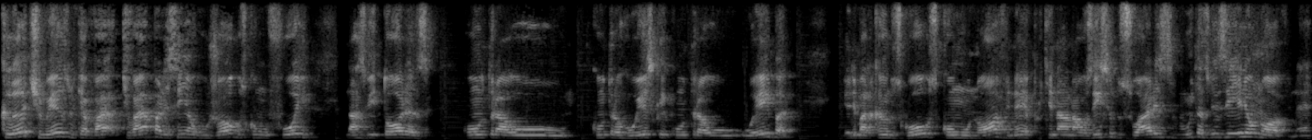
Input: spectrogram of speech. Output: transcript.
clutch mesmo, que vai, que vai aparecer em alguns jogos, como foi nas vitórias contra o contra o Huesca e contra o, o Eibar, ele marcando os gols como 9, né? Porque na, na, ausência do Soares, muitas vezes ele é o 9, né?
